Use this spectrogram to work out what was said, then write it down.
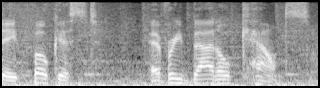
Stay focused. Every battle counts.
